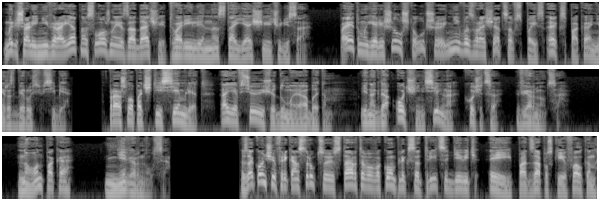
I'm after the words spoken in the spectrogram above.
Мы решали невероятно сложные задачи, творили настоящие чудеса. Поэтому я решил, что лучше не возвращаться в SpaceX, пока не разберусь в себе. Прошло почти семь лет, а я все еще думаю об этом. Иногда очень сильно хочется вернуться. Но он пока не вернулся. Закончив реконструкцию стартового комплекса 39A под запуски Falcon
